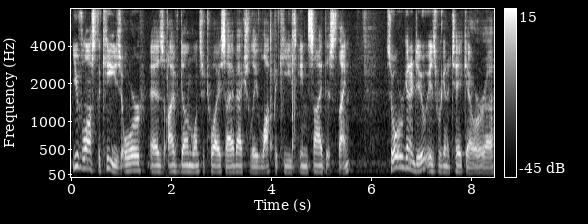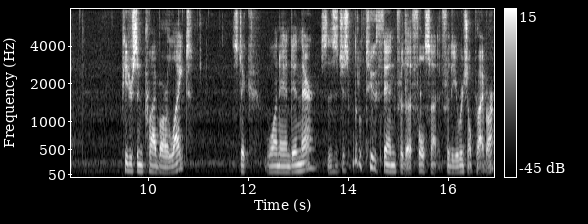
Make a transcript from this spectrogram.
you've lost the keys, or as I've done once or twice, I've actually locked the keys inside this thing. So what we're going to do is we're going to take our uh, Peterson pry bar light, stick one end in there. So this is just a little too thin for the full size, for the original pry bar.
